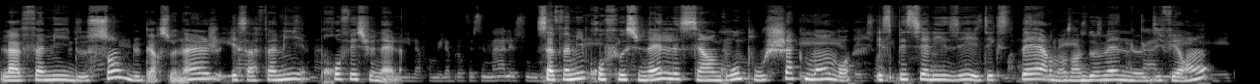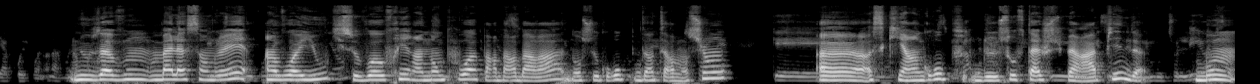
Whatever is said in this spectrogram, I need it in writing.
la famille de sang du personnage et sa famille professionnelle. Sa famille professionnelle, c'est un groupe où chaque membre est spécialisé, est expert dans un domaine différent. Nous avons Malasangré, un voyou qui se voit offrir un emploi par Barbara dans ce groupe d'intervention, euh, ce qui est un groupe de sauvetage super rapide Bon,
